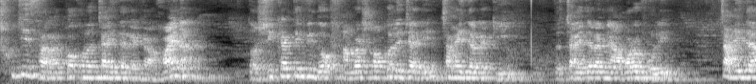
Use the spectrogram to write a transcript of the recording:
সূচি ছাড়া কখনো চাহিদা রেখা হয় না। তো শিক্ষার্থীবৃন্দ, আমরা সকলে জানি চাহিদাটা কি। তো চাহিদাটা আমি আবারও বলি, চাহিদা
